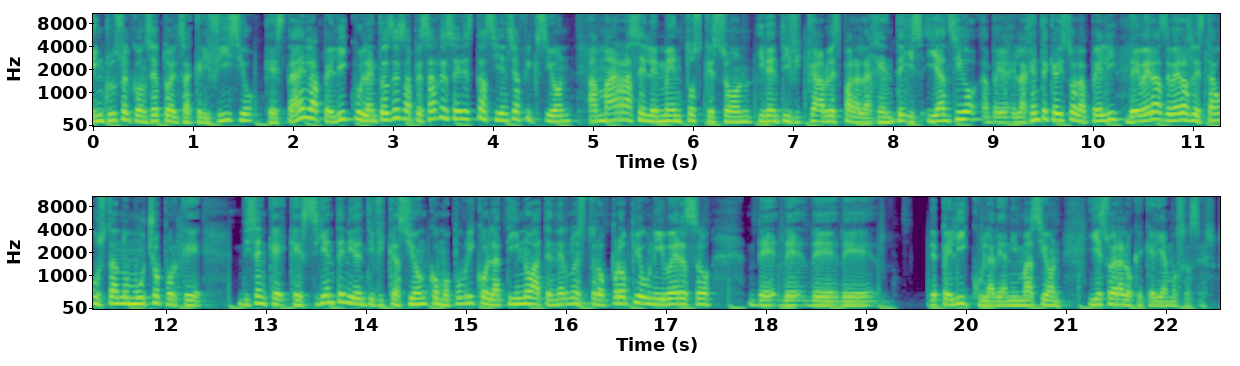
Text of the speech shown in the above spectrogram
incluso el concepto del sacrificio que está en la película. Entonces, a pesar de ser esta ciencia ficción, amarras elementos que son identificables para la gente y, han sido, eh, la gente que ha visto la peli, de veras, de veras le está gustando mucho porque dicen que, que sienten identificación como público latino a tener nuestro propio universo de, de, de, película, de animación. Y eso era lo que queríamos hacer.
